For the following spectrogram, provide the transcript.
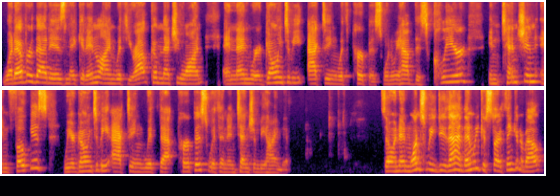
Whatever that is, make it in line with your outcome that you want. And then we're going to be acting with purpose. When we have this clear intention and focus, we are going to be acting with that purpose with an intention behind it. So, and then once we do that, then we can start thinking about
